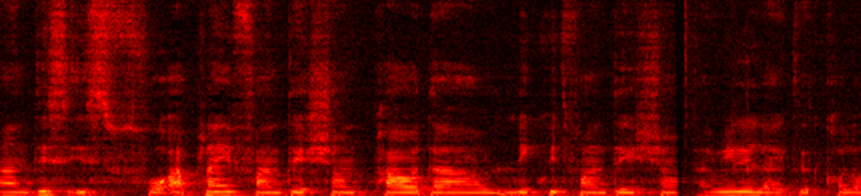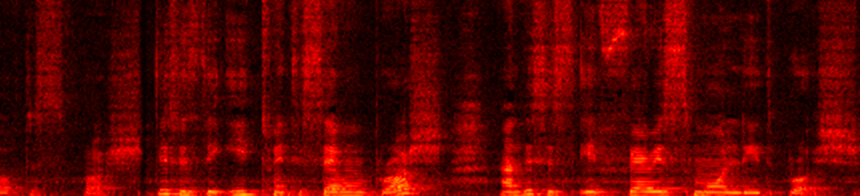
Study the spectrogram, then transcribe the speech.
and this is for applying foundation powder liquid foundation. I really like the color of this brush. This is the e27 brush and this is a very small lid brush.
